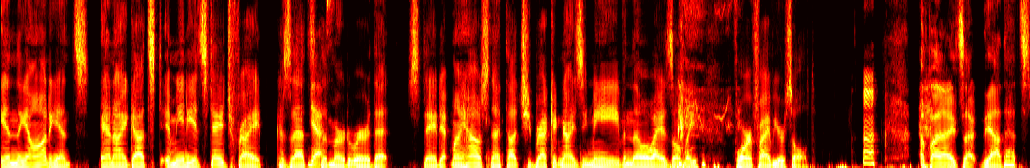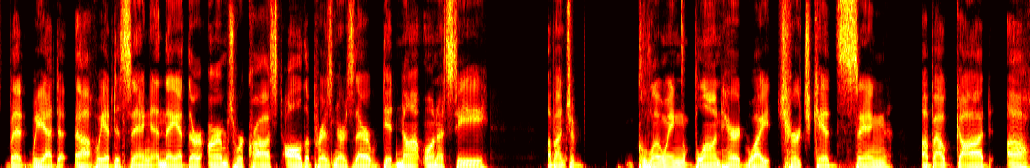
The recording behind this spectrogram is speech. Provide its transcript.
in the audience, and I got immediate stage fright because that's Yes. the murderer that stayed at my house, and I thought she'd recognize me, even though I was only four or five years old. but I so, yeah, that's but we had to uh, we had to sing, and they had their arms were crossed. All the prisoners there did not want to see a bunch of glowing blonde haired white church kids sing about God. Oh,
